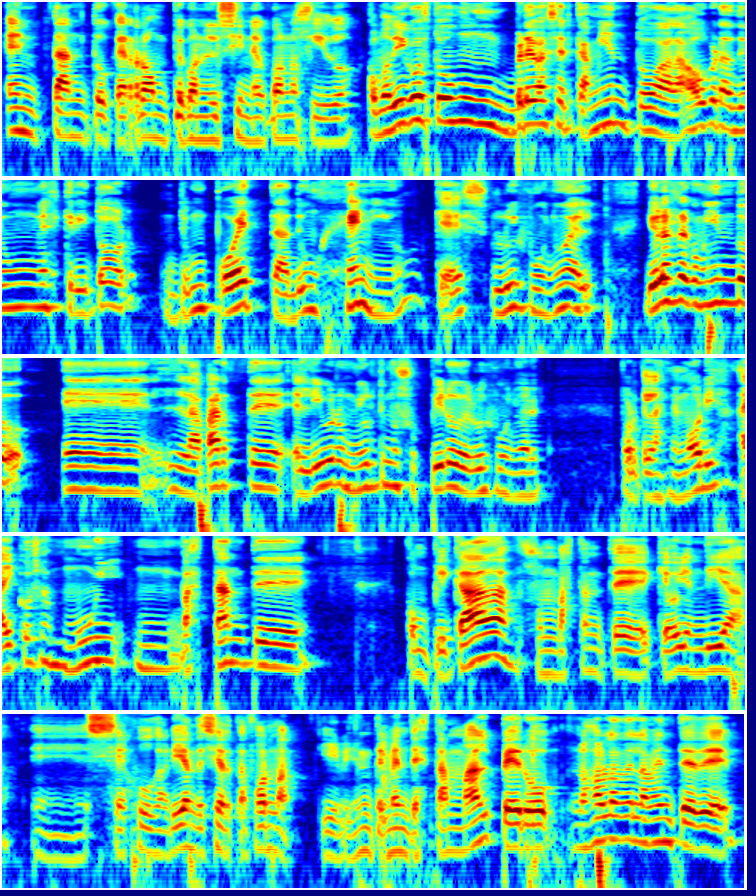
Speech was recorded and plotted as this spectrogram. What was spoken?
en tanto que rompe con el cine conocido. Como digo, esto es un breve acercamiento a la obra de un escritor, de un poeta, de un genio, que es Luis Buñuel. Yo les recomiendo eh, la parte, el libro Mi último suspiro de Luis Buñuel, porque en las memorias hay cosas muy, mm, bastante complicadas, son bastante que hoy en día eh, se juzgarían de cierta forma y evidentemente están mal, pero nos habla de la mente de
